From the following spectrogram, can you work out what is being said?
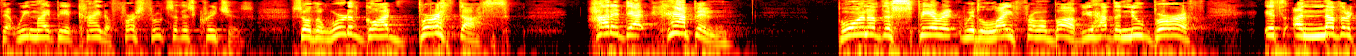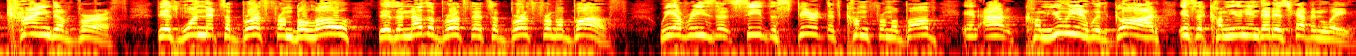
that we might be a kind of first fruits of his creatures. So the word of God birthed us. How did that happen? Born of the Spirit with life from above. You have the new birth. It's another kind of birth. There's one that's a birth from below. There's another birth that's a birth from above. We have received the Spirit that comes from above and our communion with God is a communion that is heavenly.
